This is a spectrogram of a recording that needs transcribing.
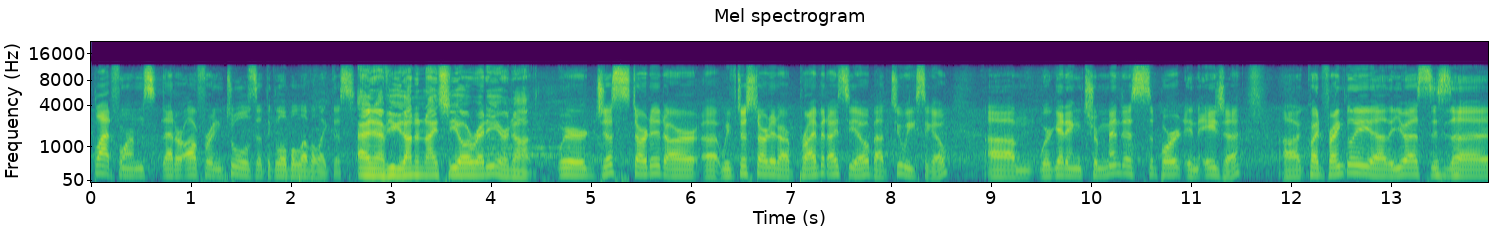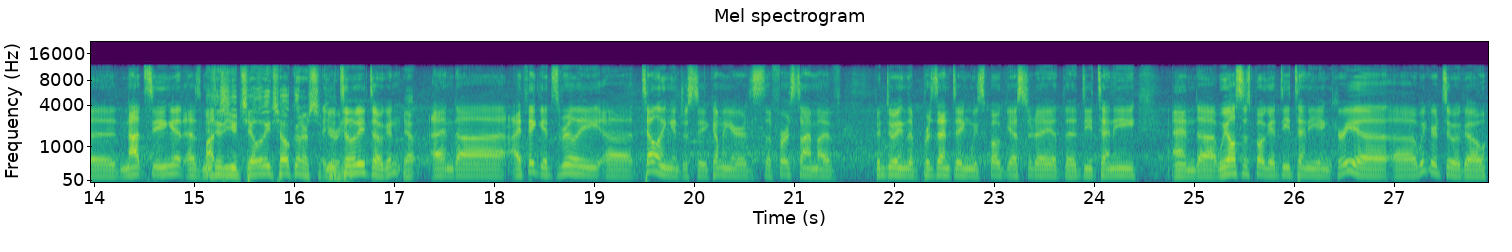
platforms that are offering tools at the global level like this. And have you done an ICO already or not? We're just started our uh, we've just started our private ICO about two weeks ago. Um, we're getting tremendous support in Asia. Uh, quite frankly, uh, the U.S. is uh, not seeing it as much. Is it a utility token or A security? utility token. Yep. And uh, I think it's really uh, telling, interesting coming here. It's the first time I've been doing the presenting. We spoke yesterday at the D10E, and uh, we also spoke at D10E in Korea a week or two ago.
